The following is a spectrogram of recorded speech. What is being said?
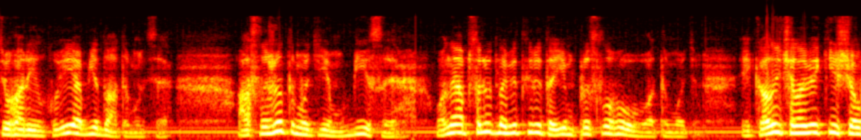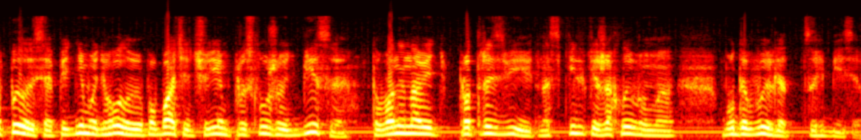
цю горілку і об'їдатимуться. А служитимуть їм біси. Вони абсолютно відкрито їм прислуговуватимуть. І коли чоловіки, що впилися, піднімуть голову і побачать, що їм прислужують біси, то вони навіть протрезвіють, наскільки жахливими буде вигляд цих бісів.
